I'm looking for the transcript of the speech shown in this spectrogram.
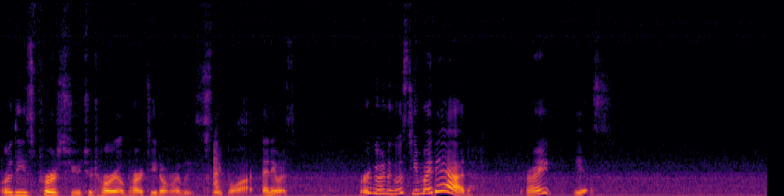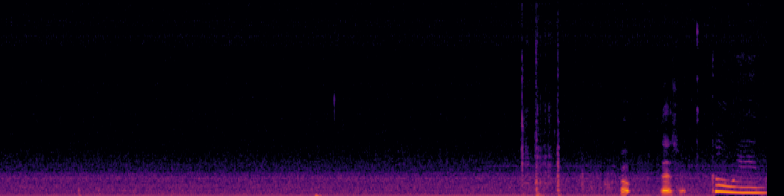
Or these first few tutorial parts, you don't really sleep a lot. Anyways, we're going to go see my dad, right? Yes. That's right. Going.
